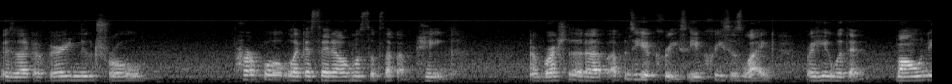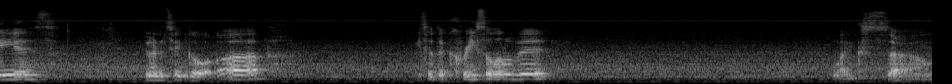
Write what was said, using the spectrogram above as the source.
It's like a very neutral purple. Like I said, it almost looks like a pink. Now brush that up, up into your crease. Your crease is like right here where that bone is. You're going to take go up to the crease a little bit. Like so.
